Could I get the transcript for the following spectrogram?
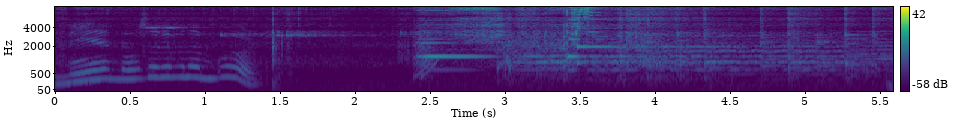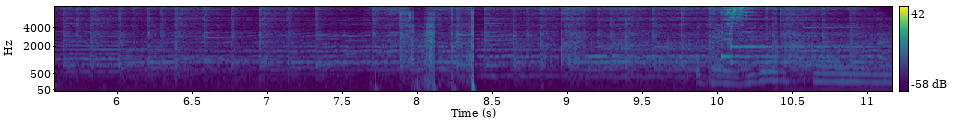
Man, that wasn't even that much. Okay, we're gonna play.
